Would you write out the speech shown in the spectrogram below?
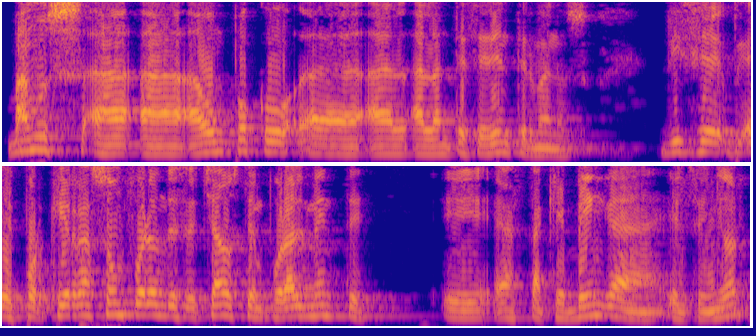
Vamos a, un poco al antecedente, hermanos. Dice, eh, ¿por qué razón fueron desechados temporalmente eh, hasta que venga el Señor?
